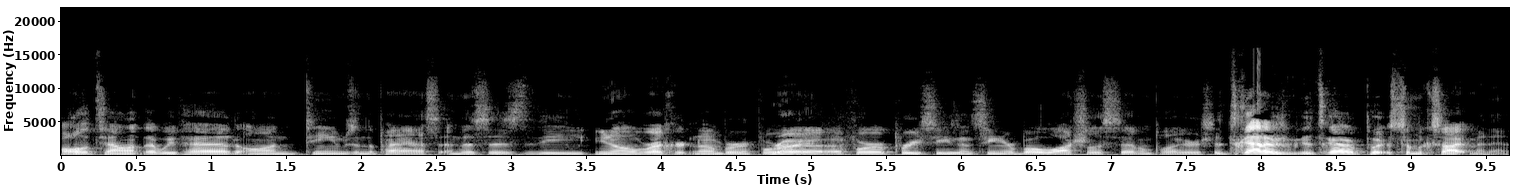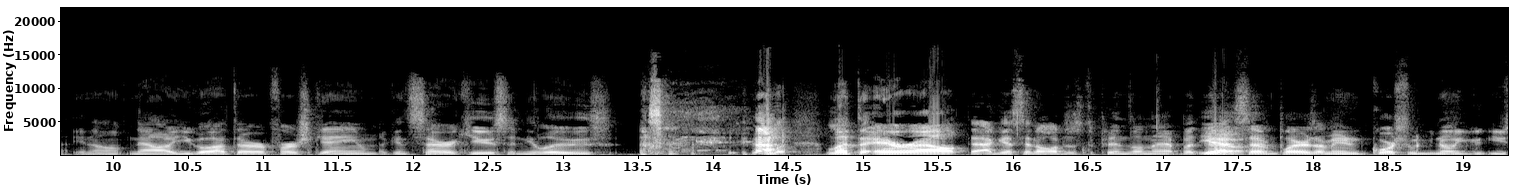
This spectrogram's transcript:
all the talent that we've had on teams in the past and this is the you know record number for Right. uh, for a preseason senior bowl watch list seven players it's gotta it's gotta put some excitement in it you know now you go out there first game against syracuse and you lose let, let the air out i guess it all just depends on that but yeah, Yeah. seven players i mean of course you know you, you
